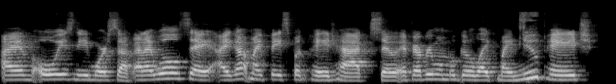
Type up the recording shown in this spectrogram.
I've always need more stuff, and I will say I got my Facebook page hacked. So if everyone will go like my new page,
